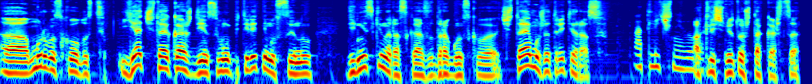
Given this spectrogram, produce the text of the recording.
А, Мурманская область. Я читаю каждый день своему пятилетнему сыну Денискина рассказы Драгунского. Читаем уже третий раз. Отличный выбор. Отлично, мне тоже так кажется.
